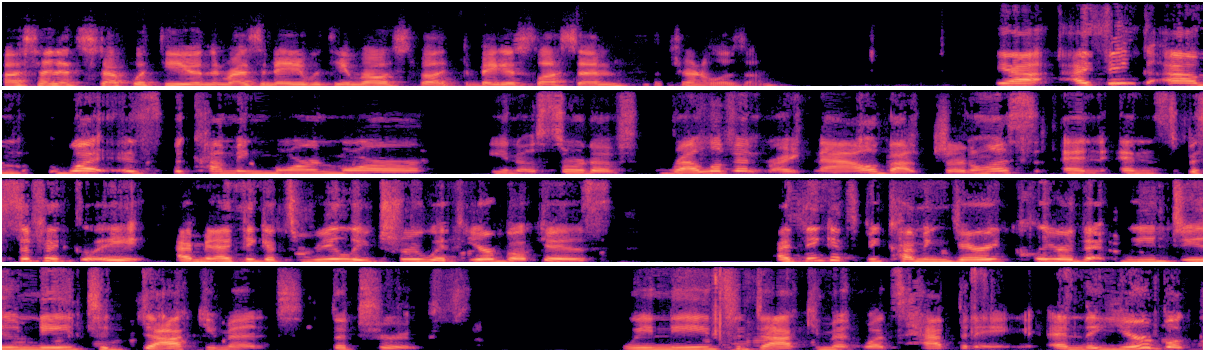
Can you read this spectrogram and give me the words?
a lesson that stuck with you and then resonated with you most, but like the biggest lesson with journalism. Yeah, I think um, what is becoming more and more, you know, sort of relevant right now about journalists, and and specifically, I mean, I think it's really true with your book is, I think it's becoming very clear that we do need to document the truth. We need to document what's happening, and the yearbook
